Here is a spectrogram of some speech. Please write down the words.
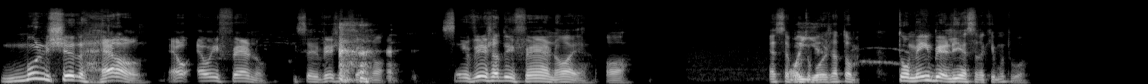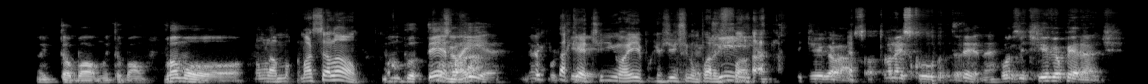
Muncher Hell. É, o, é o inferno. Cerveja inferno, ó. Cerveja do inferno, olha, ó. Essa é muito olha. boa, já tomei. Tomei em Berlim essa daqui, muito boa. Muito bom, muito bom. Vamos. Vamos lá, Marcelão. Vamos pro tema aí? Né? Tá porque... Tá quietinho aí, porque a gente não para de falar. Diga lá, só tô na escuta. Você, né? Positivo e operante.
